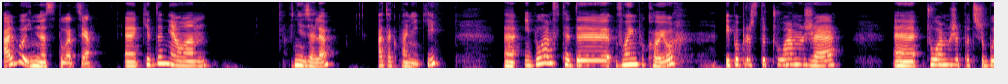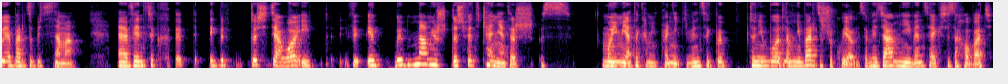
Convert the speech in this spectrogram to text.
Albo inna sytuacja. E, kiedy miałam w niedzielę atak paniki i byłam wtedy w moim pokoju i po prostu czułam, że e, czułam, że potrzebuję bardzo być sama. Więc jak, jakby to się działo i jakby mam już doświadczenie też z moimi atakami paniki, więc jakby to nie było dla mnie bardzo szokujące. Wiedziałam mniej więcej, jak się zachować.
